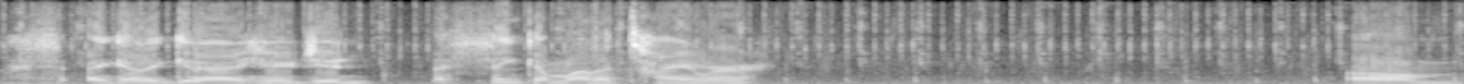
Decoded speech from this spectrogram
I, I gotta get out of here, dude. I think I'm on a timer. Um,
